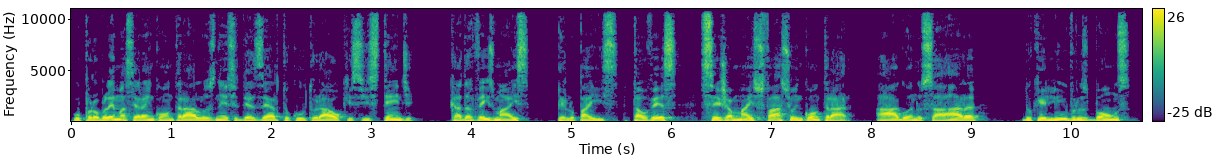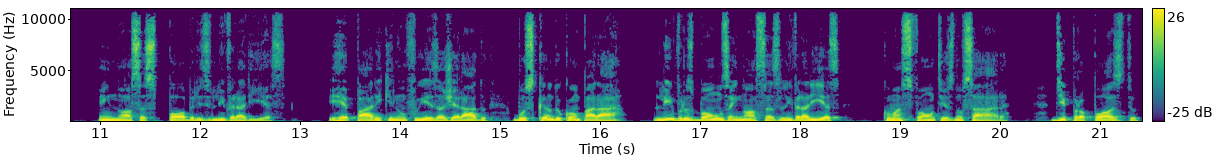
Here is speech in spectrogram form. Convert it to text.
O problema será encontrá-los nesse deserto cultural que se estende cada vez mais pelo país. Talvez seja mais fácil encontrar água no Saara do que livros bons em nossas pobres livrarias. E repare que não fui exagerado buscando comparar livros bons em nossas livrarias com as fontes no Saara. De propósito,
